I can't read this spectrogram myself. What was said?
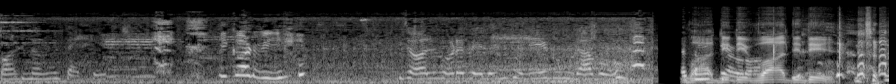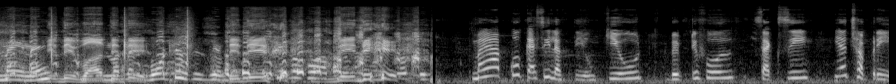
কন্ডমের প্যাকেট কি করবি জল ভরে বেলুন ফুলিয়ে ঘুরাবো वाह दीदी वाह दीदी नहीं नहीं दीदी वाह दीदी व्हाट इज दिस दीदी दीदी मैं आपको कैसी लगती हूँ क्यूट ब्यूटीफुल सेक्सी या छपरी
